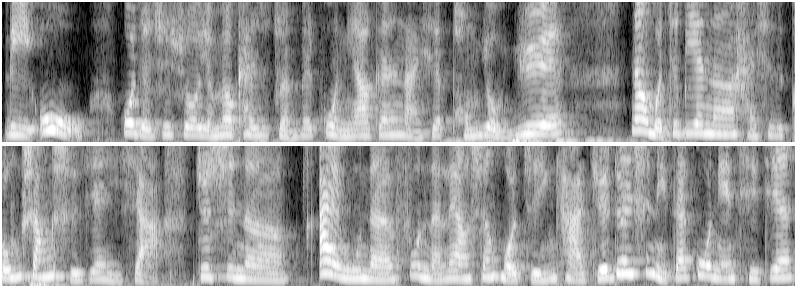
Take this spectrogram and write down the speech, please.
礼物，或者是说有没有开始准备过年要跟哪些朋友约？那我这边呢，还是工商时间一下，就是呢，爱无能负能量生活指引卡，绝对是你在过年期间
